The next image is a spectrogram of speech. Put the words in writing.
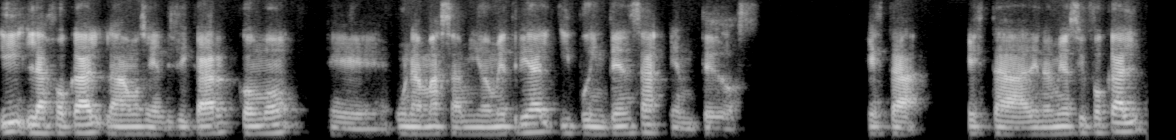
y la focal la vamos a identificar como eh, una masa miometrial hipointensa en T2. Esta, esta adenomiosis focal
